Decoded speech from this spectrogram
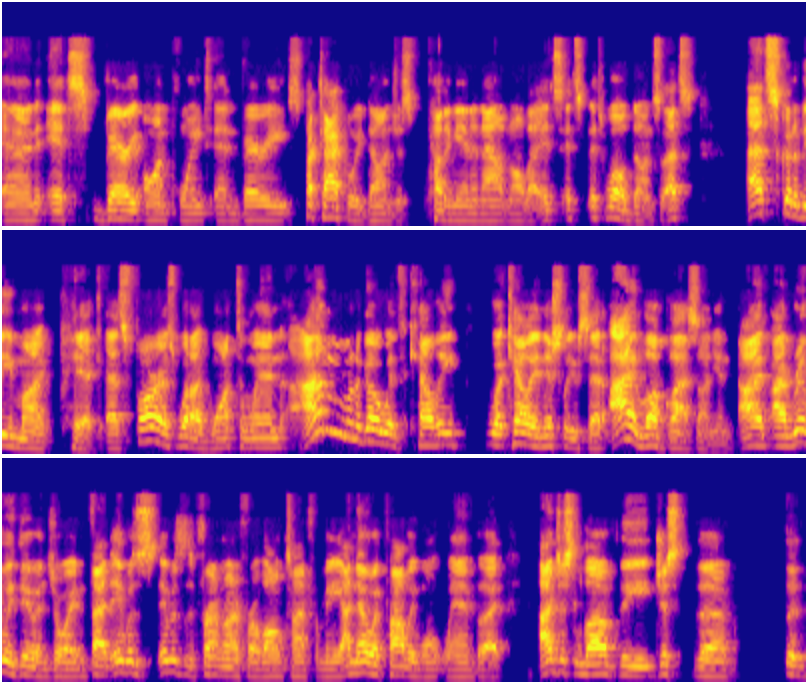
and it's very on point and very spectacularly done. Just cutting in and out and all that. It's it's it's well done. So that's that's gonna be my pick. As far as what I want to win, I'm gonna go with Kelly what Kelly initially said. I love Glass Onion. I I really do enjoy it. In fact, it was it was the front runner for a long time for me. I know it probably won't win, but I just love the just the the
